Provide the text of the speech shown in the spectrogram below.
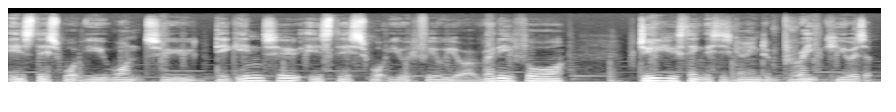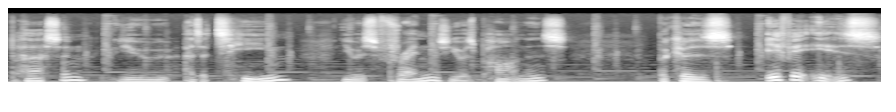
Is this what you want to dig into? Is this what you feel you are ready for? Do you think this is going to break you as a person, you as a team, you as friends, you as partners? Because if it is,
